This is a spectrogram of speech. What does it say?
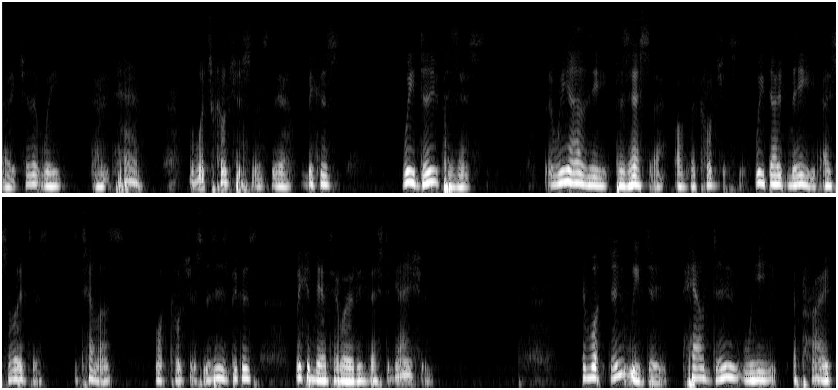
nature that we don't have. But what's consciousness now? Because we do possess, we are the possessor of the consciousness. We don't need a scientist to tell us what consciousness is because we can mount our own investigation. And what do we do? How do we approach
